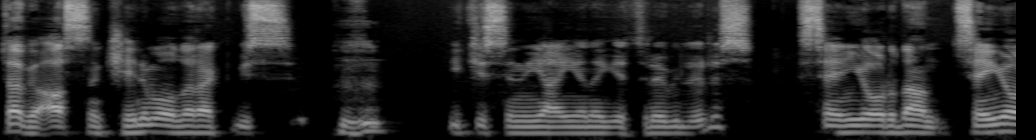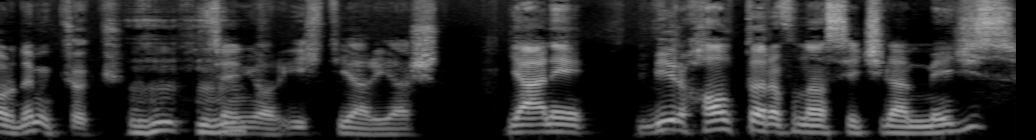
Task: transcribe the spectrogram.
tabii aslında kelime olarak biz hı hı. İkisini yan yana getirebiliriz. Senyordan, senyor değil mi kök? Hı hı. Senyor, ihtiyar, yaşlı. Yani bir halk tarafından seçilen meclis,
